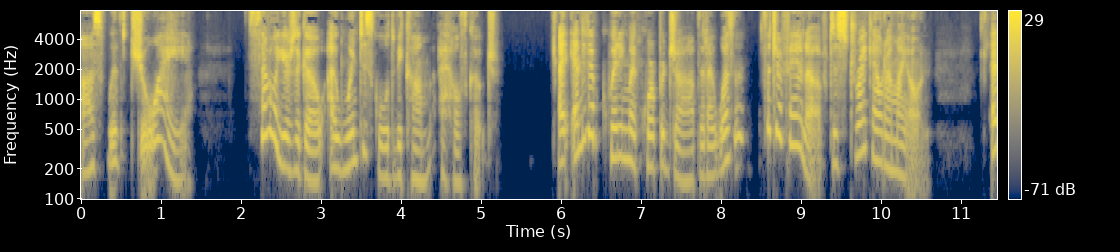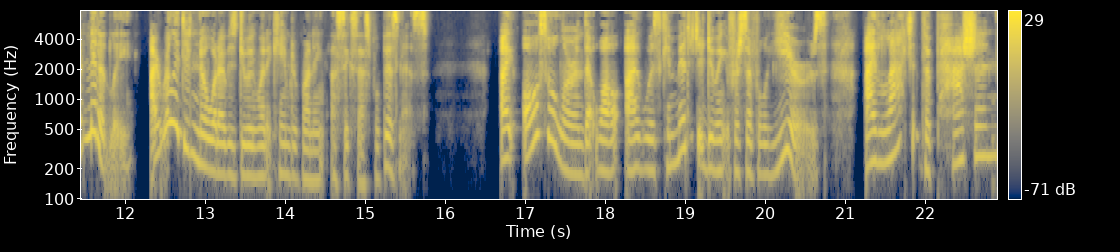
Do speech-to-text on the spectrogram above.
us with joy. Several years ago, I went to school to become a health coach. I ended up quitting my corporate job that I wasn't such a fan of to strike out on my own. Admittedly, I really didn't know what I was doing when it came to running a successful business. I also learned that while I was committed to doing it for several years, I lacked the passion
